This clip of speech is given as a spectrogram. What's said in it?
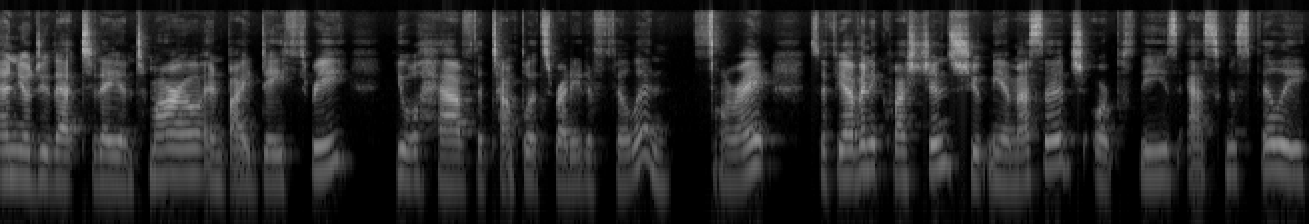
and you'll do that today and tomorrow. And by day three, you will have the templates ready to fill in. All right. So if you have any questions, shoot me a message or please ask Miss Philly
